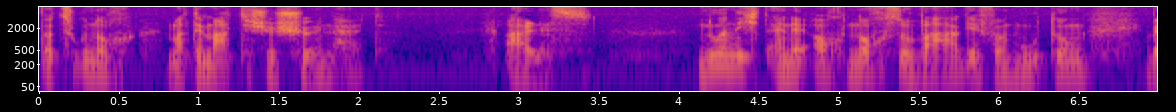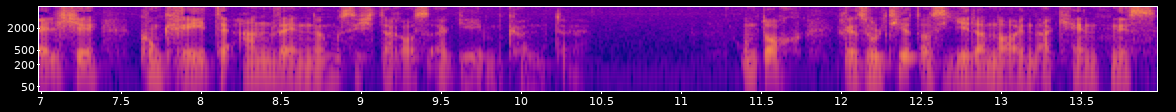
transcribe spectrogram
dazu noch mathematische Schönheit. Alles. Nur nicht eine auch noch so vage Vermutung, welche konkrete Anwendung sich daraus ergeben könnte. Und doch resultiert aus jeder neuen Erkenntnis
